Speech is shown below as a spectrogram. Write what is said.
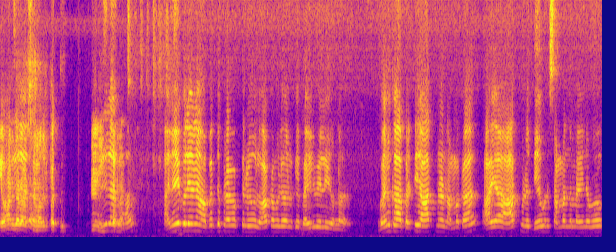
యోహాన్ గారు రాసిన మొదటి పత్రిక అనేకులైన అబద్ధ ప్రవక్తలు లోకములోనికి బయలువెళ్ళి ఉన్నారు. గనుక ప్రతి ఆత్మను నమ్మక ఆయా ఆత్మలు దేవుని సంబంధమైనవో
